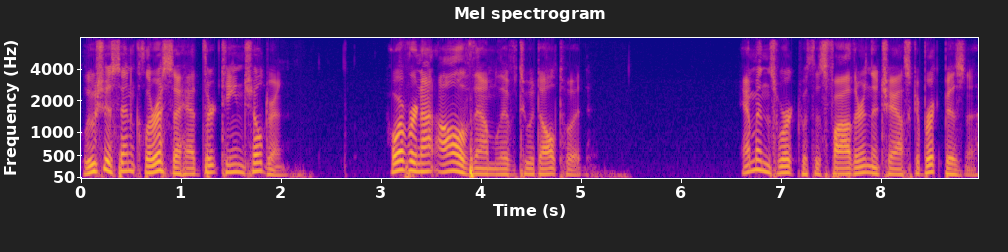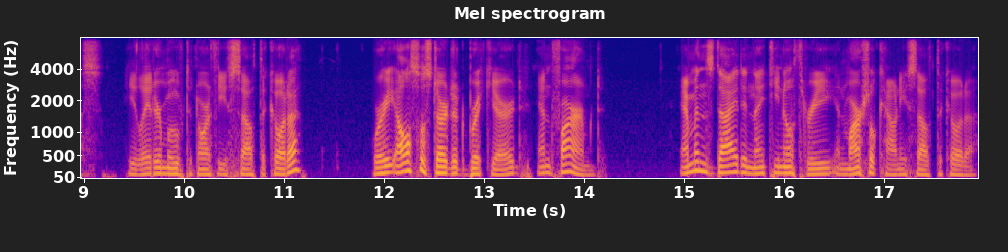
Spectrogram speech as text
Lucius and Clarissa had 13 children. However, not all of them lived to adulthood. Emmons worked with his father in the Chaska brick business. He later moved to northeast South Dakota, where he also started a brickyard and farmed. Emmons died in 1903 in Marshall County, South Dakota.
